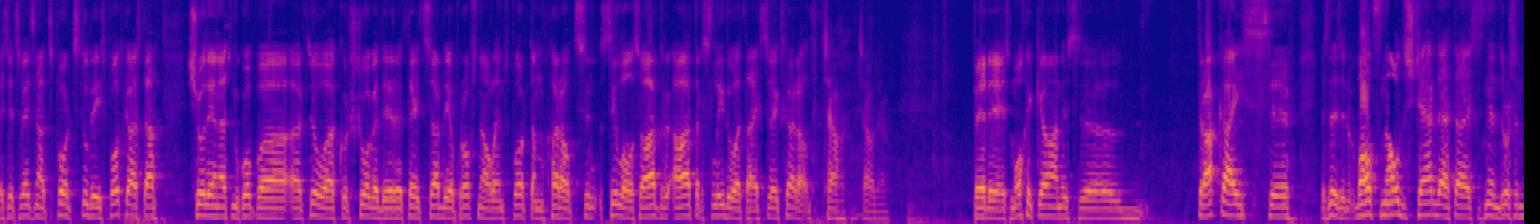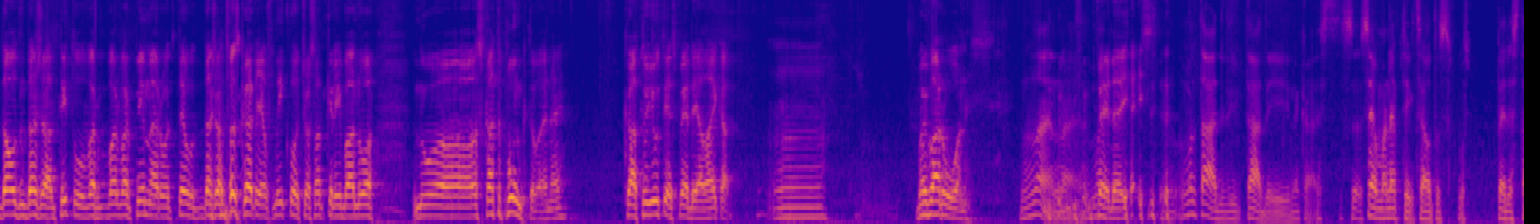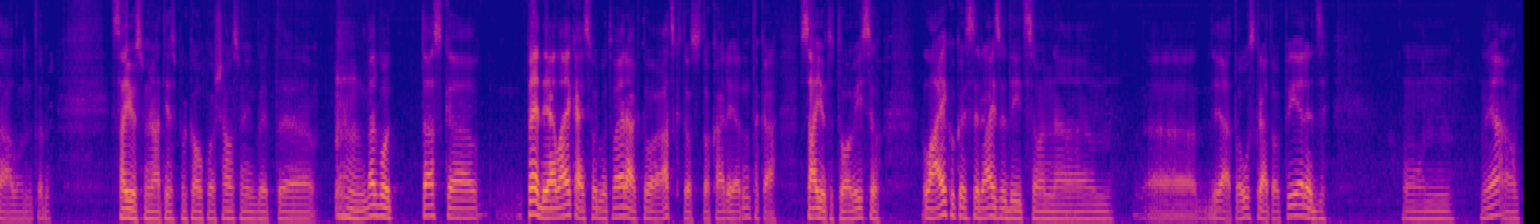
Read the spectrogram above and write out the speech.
Esiet sveicināti sporta studijas podkāstā. Šodien esmu kopā ar cilvēku, kurš šogad ir teicis ar Dievu profesionālajiem sportam, Haralds Silovs, ātrs lidotājs. Sveiks, Harald! Čau, čau! Diev. Pēdējais Mohikānis, eh, trakais, eh, es nezinu, valsts naudas šķērdētājs. Es nezinu, droši vien daudz dažādu titulu var, var, var piemērot tev dažādos karjeras līkločos atkarībā no, no skata punkta? Kā tu jūties pēdējā laikā? Mm. Vai varonis? Nē, nē. Man, Pēdējais. man tādi, tādi nekā, es sev man nepatīk celt uz, uz pedestāla un tur sajūsmināties par kaut ko šausmīgu. Bet uh, varbūt tas, ka pēdējā laikā es varbūt vairāk to atskatos uz to karjeru, nu, sajūtu to visu laiku, kas ir aizvadīts un um, uh, jā, to uzkrāto pieredzi. Un, nu, jā, un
